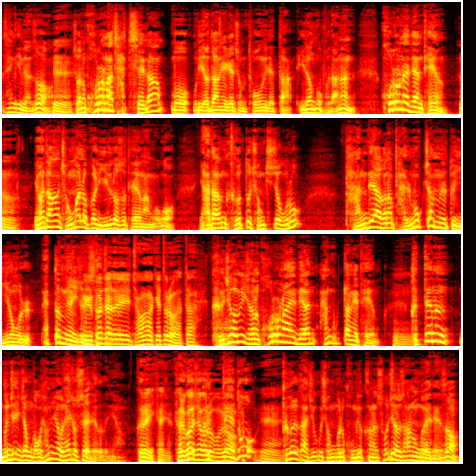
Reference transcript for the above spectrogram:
생기면서 예. 저는 코로나 자체가 뭐 우리 여당에게 좀 도움이 됐다 이런 것보다는 코로나에 대한 대응. 어. 여당은 정말로 그걸 일로서 대응한 거고 야당은 그것도 정치적으로 반대하거나 발목 잡는 데 또 이용을 했던 면이 좀 있어요. 유권자들이 정확하게 들어봤다. 그 점이 저는 코로나에 대한 한국당의 대응. 음. 그때는 문재인 정부하고 협력을 해줬어야 되거든요. 그러니까요. 결과적으로 보면 그때도 예. 그걸 가지고 정부를 공격하는 소재로 삼은 거에 대해서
